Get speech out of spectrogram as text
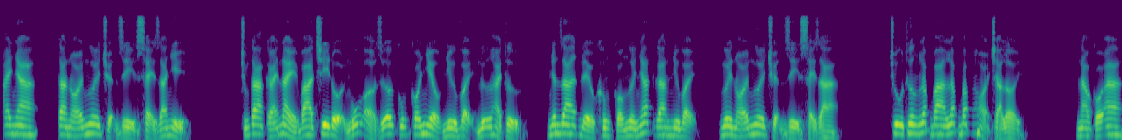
Ai nha, ta nói ngươi chuyện gì xảy ra nhỉ? Chúng ta cái này ba tri đội ngũ ở giữa cũng có nhiều như vậy nữ hải tử, nhân ra đều không có ngươi nhát gan như vậy, ngươi nói ngươi chuyện gì xảy ra? Chu thương lắp ba lắp bắp hỏi trả lời. Nào có a,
